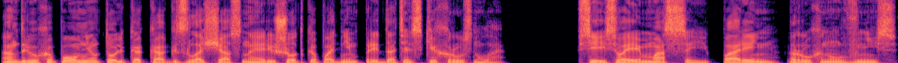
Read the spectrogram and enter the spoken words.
Андрюха помнил только, как злосчастная решетка под ним предательски хрустнула. Всей своей массой парень рухнул вниз,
